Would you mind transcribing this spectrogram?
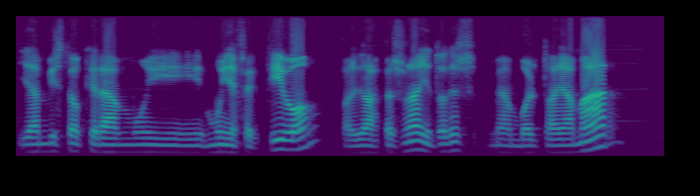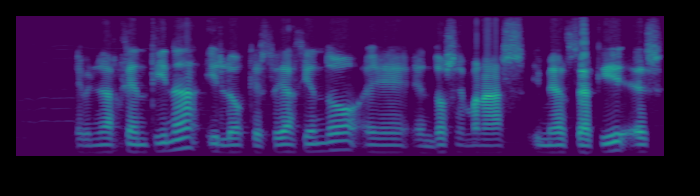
y han visto que era muy, muy efectivo para ayudar a las personas y entonces me han vuelto a llamar. He venido a Argentina y lo que estoy haciendo eh, en dos semanas y media de aquí es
